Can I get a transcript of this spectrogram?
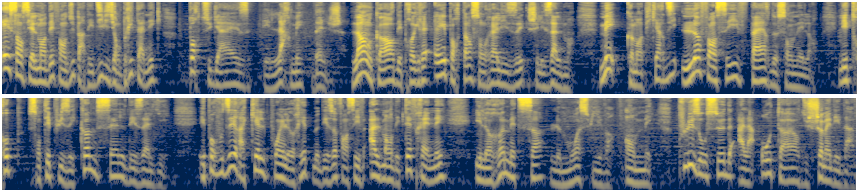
essentiellement défendue par des divisions britanniques portugaise l'armée belge. Là encore, des progrès importants sont réalisés chez les Allemands. Mais, comme en Picardie, l'offensive perd de son élan. Les troupes sont épuisées, comme celles des Alliés. Et pour vous dire à quel point le rythme des offensives allemandes est effréné, ils remettent ça le mois suivant, en mai, plus au sud à la hauteur du chemin des Dames.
